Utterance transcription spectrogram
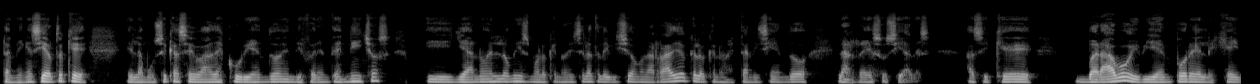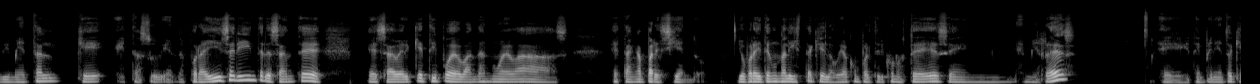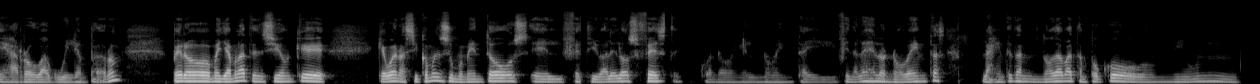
También es cierto que eh, la música se va descubriendo en diferentes nichos y ya no es lo mismo lo que nos dice la televisión o la radio que lo que nos están diciendo las redes sociales. Así que bravo y bien por el heavy metal que está subiendo. Por ahí sería interesante eh, saber qué tipo de bandas nuevas están apareciendo. Yo por ahí tengo una lista que la voy a compartir con ustedes en, en mis redes eh, estén pendientes que es arroba William Padrón, pero me llama la atención que, que, bueno, así como en su momento el festival de los Fest, cuando en el 90 y finales de los 90, la gente no daba tampoco ni, un,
